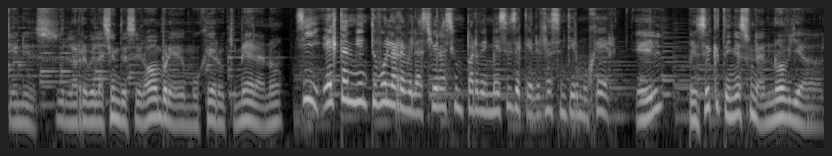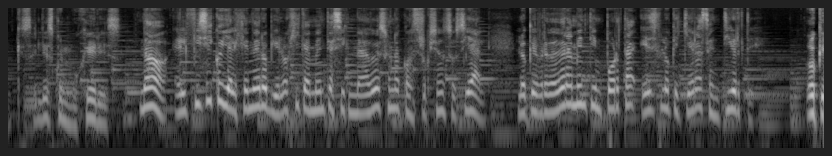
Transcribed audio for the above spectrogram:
Tienes la revelación de ser hombre, mujer o quimera, ¿no? Sí, él también tuvo la revelación hace un par de meses de quererse sentir mujer. ¿Él? Pensé que tenías una novia, que salías con mujeres. No, el físico y el género biológicamente asignado es una construcción social. Lo que verdaderamente importa es lo que quieras sentirte. Ok,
